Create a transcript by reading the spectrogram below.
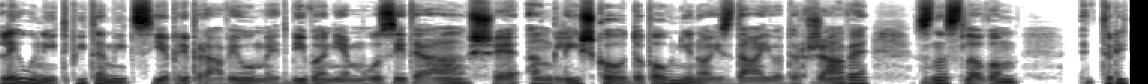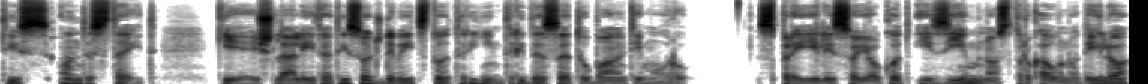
Leonid Pitamic je pripravil med bivanjem v ZDA še angliško dopolnjeno izdajo države z naslovom Treatise on the State, ki je išla leta 1933 v Baltimoru. Sprejeli so jo kot izjemno strokovno delo,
